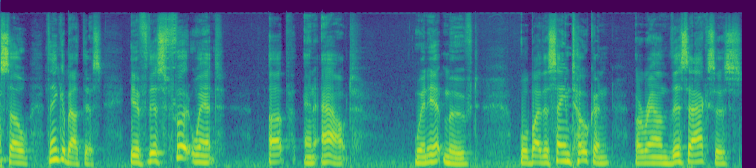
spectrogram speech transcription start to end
so think about this. If this foot went up and out when it moved, well, by the same token, around this axis,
